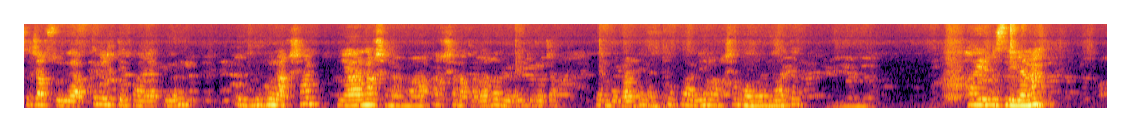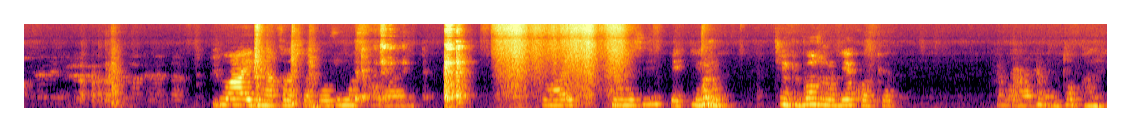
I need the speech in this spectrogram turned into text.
Sıcak suyu yaptım. İlk defa yapıyorum. Bugün akşam, yarın akşama, akşama kadar da böyle duracak. Ben bunları hemen toparlayayım. Akşam oluyor zaten. Hayırlısıyla. Dua edin arkadaşlar. Bozulmaz dua edin. Dua etmenizi bekliyorum. Çünkü bozulur diye korkuyorum. Bunları hemen toparlayayım.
